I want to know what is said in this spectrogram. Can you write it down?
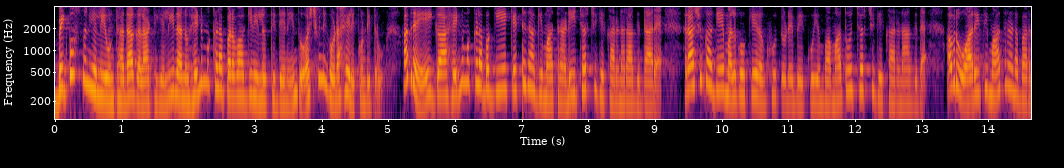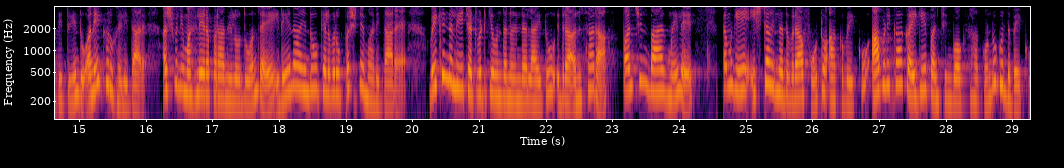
ಬಿಗ್ ಬಾಸ್ ಮನೆಯಲ್ಲಿ ಉಂಟಾದ ಗಲಾಟೆಯಲ್ಲಿ ನಾನು ಹೆಣ್ಣುಮಕ್ಕಳ ಪರವಾಗಿ ನಿಲ್ಲುತ್ತಿದ್ದೇನೆ ಎಂದು ಅಶ್ವಿನಿ ಗೌಡ ಹೇಳಿಕೊಂಡಿದ್ರು. ಆದರೆ ಈಗ ಹೆಣ್ಣುಮಕ್ಕಳ ಬಗ್ಗೆಯೇ ಕೆಟ್ಟದಾಗಿ ಮಾತನಾಡಿ ಚರ್ಚೆಗೆ ಕಾರಣರಾಗಿದ್ದಾರೆ. ರಾಶುಕಾಗೆ ಮಲಗೋಕೆ ರಘು ತೊಡೆಬೇಕು ಎಂಬ ಮಾತು ಚರ್ಚೆಗೆ ಕಾರಣ ಆಗಿದೆ. ಅವರು ಆ ರೀತಿ ಮಾತನಾಡಬಾರದಿತ್ತು ಎಂದು ಅನೇಕರು ಹೇಳಿದ್ದಾರೆ. ಅಶ್ವಿನಿ ಮಹಿಳೆಯರ ಪರ ನಿಲ್ಲೋದು ಅಂದರೆ ಇದೇನಾ ಎಂದು ಕೆಲವರು ಪ್ರಶ್ನೆ ಮಾಡಿದ್ದಾರೆ. ವೀಕೆಂಡ್ನಲ್ಲಿ ಚಟುವಟಿಕೆಯೊಂದನ್ನು ನೀಡಲಾಯಿತು. ಇದರ ಅನುಸಾರ ಪಂಚಿಂಗ್ ಬ್ಯಾಗ್ ಮೇಲೆ ತಮಗೆ ಇಷ್ಟ ಇಲ್ಲದವರ ಫೋಟೋ ಹಾಕಬೇಕು. ಆ ಬಳಿಕ ಕೈಗೆ ಪಂಚಿಂಗ್ ಬಾಕ್ಸ್ ಹಾಕೊಂಡು ಗುದ್ದಬೇಕು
